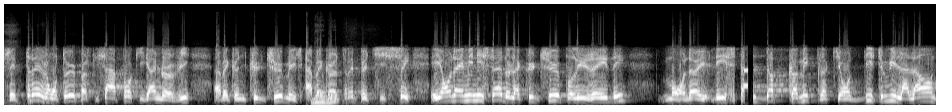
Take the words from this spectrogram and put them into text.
C'est très honteux parce qu'ils savent pas qu'ils gagnent leur vie avec une culture, mais avec ben un très petit C. Et on a un ministère de la culture pour les aider. Mon œil, les stand-up comiques qui ont détruit la langue,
